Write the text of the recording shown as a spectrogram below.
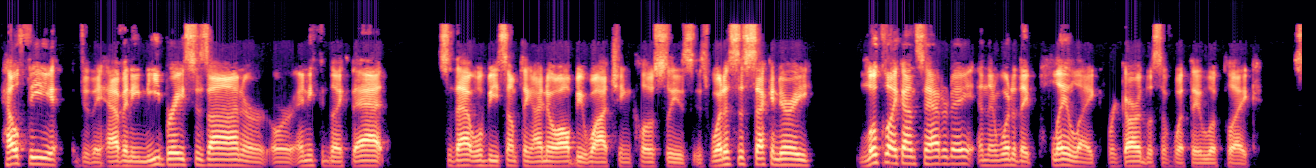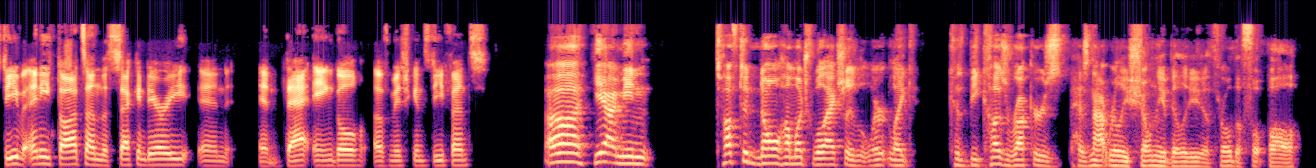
healthy? Do they have any knee braces on or or anything like that? So that will be something I know I'll be watching closely is, is what does the secondary look like on Saturday? And then what do they play like regardless of what they look like? Steve, any thoughts on the secondary and and that angle of Michigan's defense? Uh yeah, I mean, tough to know how much we'll actually learn like because because Rutgers has not really shown the ability to throw the football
